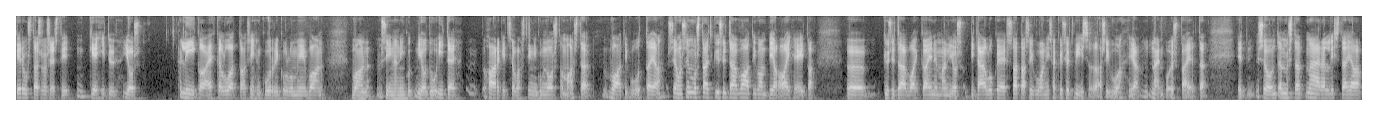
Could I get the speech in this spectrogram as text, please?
perustasoisesti kehity, jos liikaa ehkä luottaa siihen kurrikulumiin, vaan, vaan siinä niin kuin joutuu itse harkitsevasti niin kuin nostamaan sitä vaativuutta. Ja se on semmoista, että kysytään vaativampia aiheita, ö, kysytään vaikka enemmän, jos pitää lukea 100 sivua, niin sä kysyt 500 sivua ja näin poispäin. Että, että se on tämmöistä määrällistä ja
